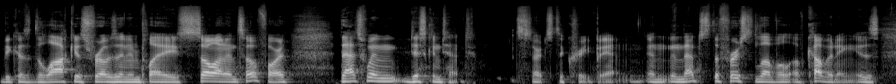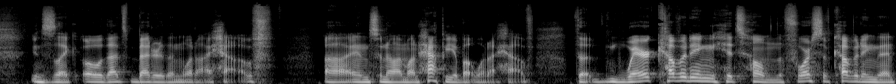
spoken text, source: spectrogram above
because the lock is frozen in place, so on and so forth. That's when discontent starts to creep in, and and that's the first level of coveting. Is is like, oh, that's better than what I have uh, and so now I'm unhappy about what I have. The where coveting hits home, the force of coveting then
